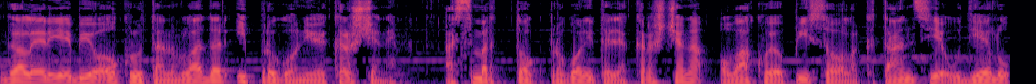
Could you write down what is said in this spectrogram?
Galerije je bio okrutan vladar i progonio je kršćane. A smrt tog progonitelja kršćana ovako je opisao laktancije u dijelu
